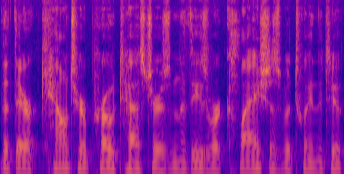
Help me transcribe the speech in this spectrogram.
that they're counter protesters and that these were clashes between the two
